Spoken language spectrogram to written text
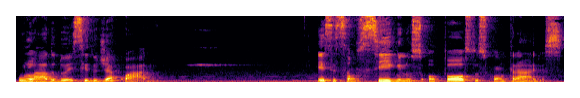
o lado adoecido de Aquário. Esses são signos opostos, contrários.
